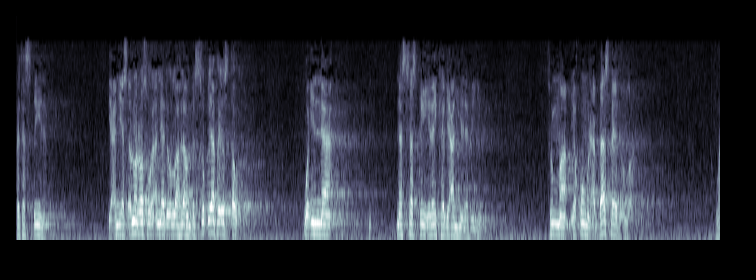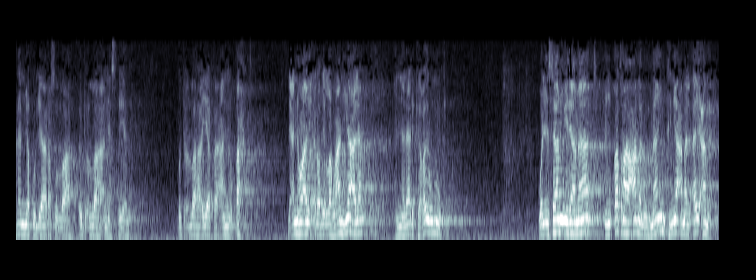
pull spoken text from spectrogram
فتسقينا. يعني يسألون الرسول أن يدعو الله لهم بالسقيا فيسقون. وإنا نستسقي إليك بعم نبينا. ثم يقوم العباس فيدعو الله. ولم يقل يا رسول الله ادعو الله أن يسقينا. ادعو الله أن يرفع عنه القحط. لأنه رضي الله عنه يعلم أن ذلك غير ممكن. والإنسان إذا مات انقطع عمله. ما يمكن يعمل أي عمل.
